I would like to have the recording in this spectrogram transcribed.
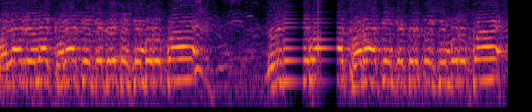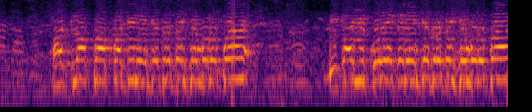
मल्हारराणा खरात यांच्यातर्फे शंभर रुपये. दोंडेबा थोरात यांच्यातर्फे शंभर रुपये. पाटलाप्पा पाटील यांच्यातर्फे शंभर रुपये. भिकाजी कोळेकर यांच्यातर्फे शंभर रुपये.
